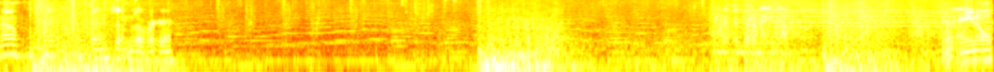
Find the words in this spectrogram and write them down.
No, okay, something's over here. Nothing but an anal. An anal.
